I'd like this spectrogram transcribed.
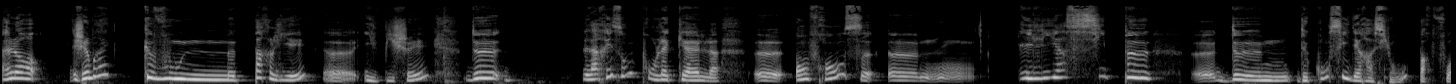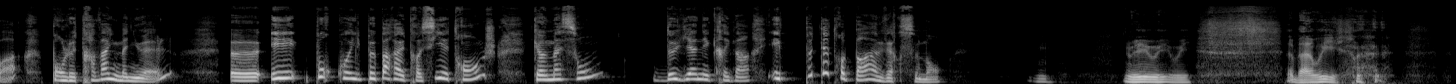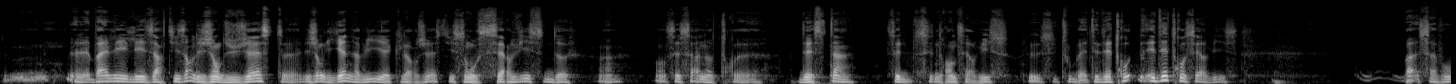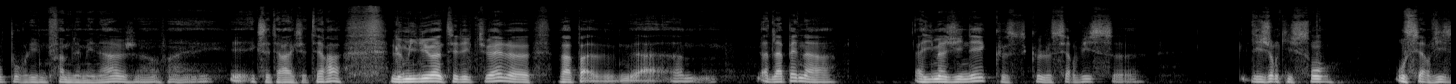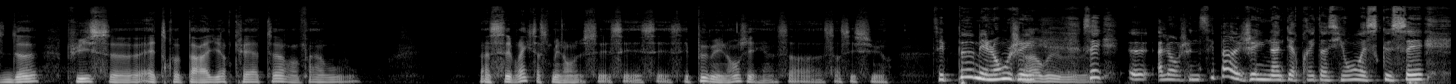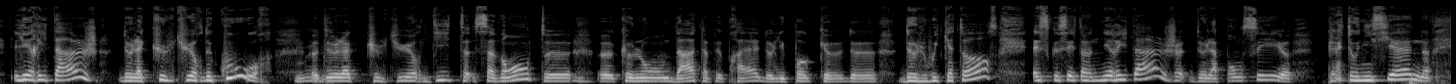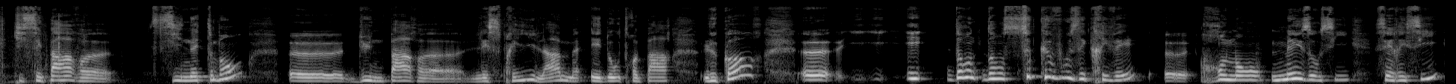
Alors, j'aimerais que vous me parliez, Yves Bichet, de la raison pour laquelle euh, en France, euh, il y a si peu euh, de, considération parfois pour le travail manuel et pourquoi il peut paraître si étrange qu'un maçon devienne écrivain et peut-être pas inversement. Oui, oui, oui. Eh Ben oui. Ben les, artisans, les gens du geste, les gens qui gagnent la vie avec leur geste, ils sont au service de. Hein. C'est ça notre euh, destin. C'est de rendre service. C'est- tout bête. Et d'être au- service. Ben, ça vaut pour une femme de ménage, hein, enfin, et- et- etc., etc. Le milieu intellectuel euh, va pas euh, a, de la peine à, à imaginer que, que le service les gens qui sont au service d'eux puissent être par ailleurs créateurs, enfin, ou... enfin, c'est vrai que ça se mélange, c'est- peu mélangé, hein, ça, ça c'est sûr. C'est peu mélangé. Ah oui, oui, oui. C'est euh, alors je ne sais pas, j'ai une interprétation. Est-ce que c'est l'héritage de la culture de cour, euh, de la culture dite savante euh, que l'on date à peu près de l'époque de, de Louis XIV Est-ce que c'est un héritage de la pensée platonicienne qui sépare si nettement euh, d'une part euh, l'esprit, l'âme et d'autre part le corps. Euh, Et dans, dans ce que vous écrivez, romans, mais aussi ces récits,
